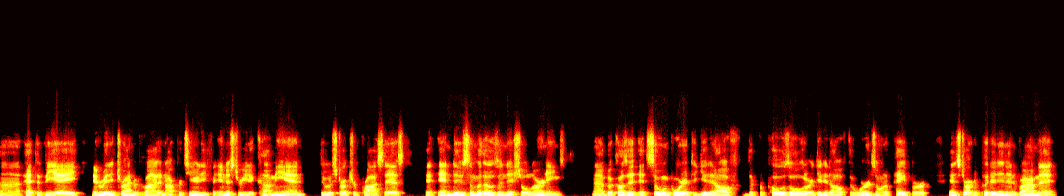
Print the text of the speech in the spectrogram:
uh, at the VA, and really trying to provide an opportunity for industry to come in through a structured process and, and do some of those initial learnings. Uh, because it, it's so important to get it off the proposal or get it off the words on a paper and start to put it in an environment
